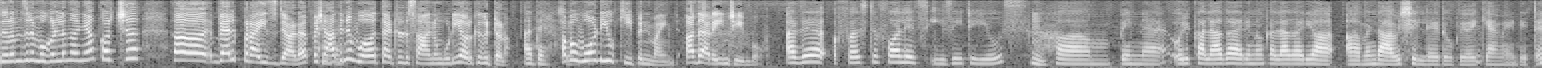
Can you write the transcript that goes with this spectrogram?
ദിറംസിന് മുകളിൽ എന്ന് പറഞ്ഞാൽ കുറച്ച് വെൽ പ്രൈസ്ഡ് ആണ്. പക്ഷെ അതിന് വർത്ത് ആയിട്ടുള്ള സാധനം കൂടി അവർക്ക് കിട്ടണം. അതെ. അപ്പൊ what you keep in mind അത് അറേഞ്ച് ചെയ്യുമ്പോൾ അത് first of all it's easy to use പിന്നെ ഒരു കലാകാരനോ കലാകാരിയോ ആവേണ്ട ആവശ്യമില്ല ഇത് ഉപയോഗിക്കാൻ വേണ്ടിയിട്ട്.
